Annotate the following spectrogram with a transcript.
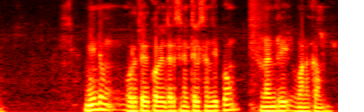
மீண்டும் ஒரு திருக்கோவில் தரிசனத்தில் சந்திப்போம். நன்றி வணக்கம்.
